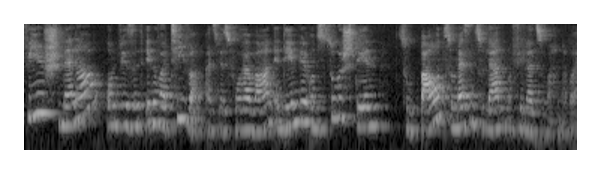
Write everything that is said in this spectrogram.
viel schneller und wir sind innovativer, als wir es vorher waren, indem wir uns zugestehen, zu bauen, zu messen, zu lernen und Fehler zu machen dabei.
